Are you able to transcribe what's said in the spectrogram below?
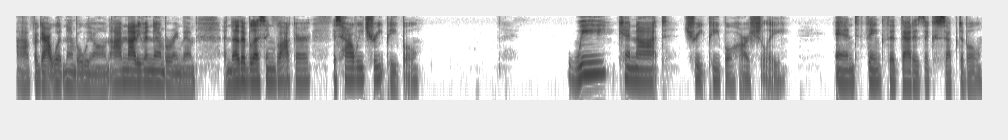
I forgot what number we're on. I'm not even numbering them. Another blessing blocker is how we treat people. We cannot treat people harshly and think that that is acceptable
